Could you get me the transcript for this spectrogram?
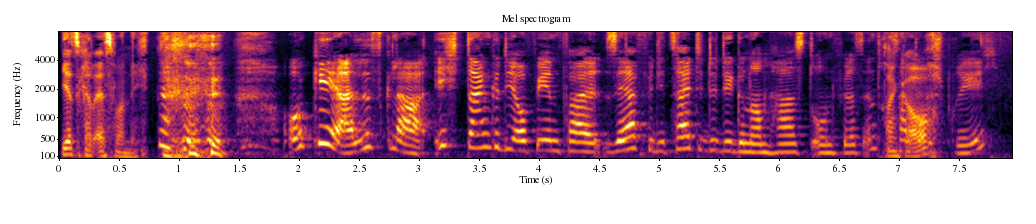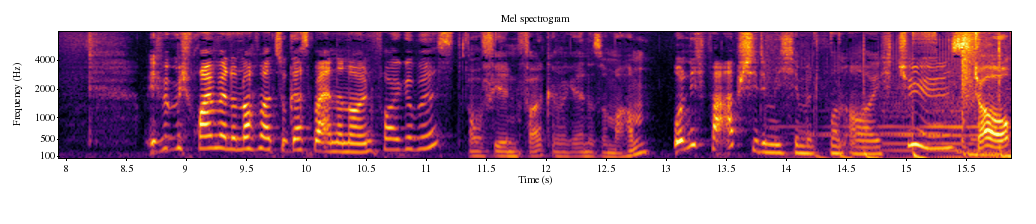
jetzt gerade erstmal nicht. Okay, alles klar. Ich danke dir auf jeden Fall sehr für die Zeit, die du dir genommen hast und für das interessante. Gespräch. Ich würde mich freuen, wenn du nochmal zu Gast bei einer neuen Folge bist. Auf jeden Fall, können wir gerne so machen. Und ich verabschiede mich hiermit von euch. Tschüss. Ciao.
